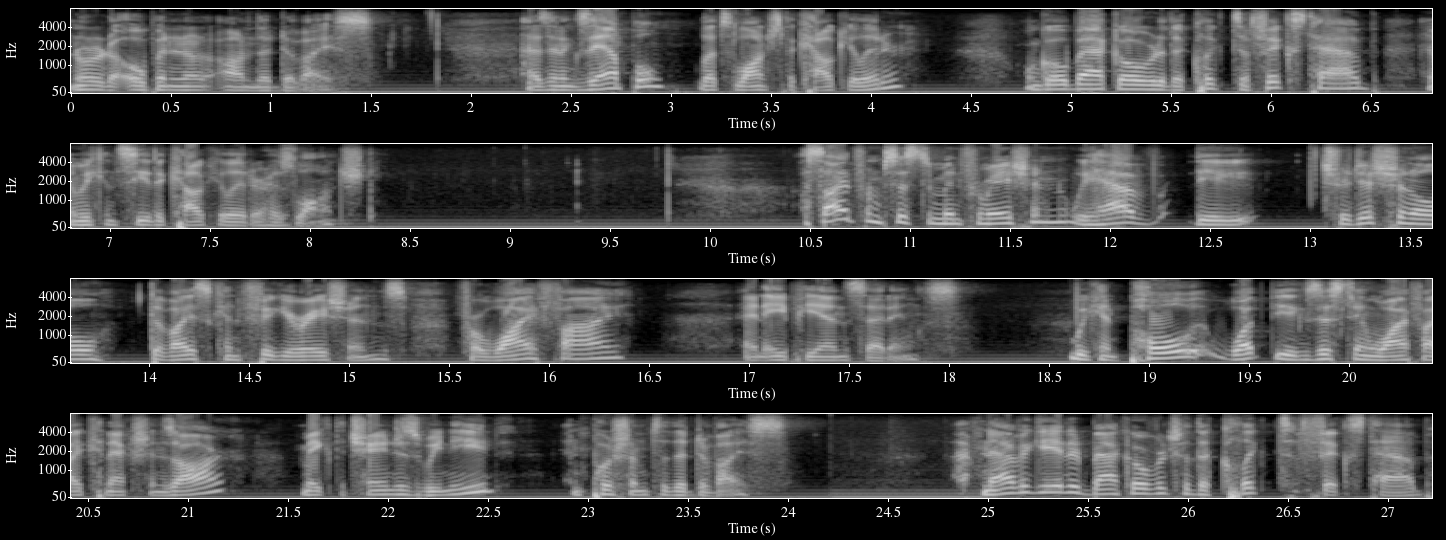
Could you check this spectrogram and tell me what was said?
in order to open it on the device. As an example, let's launch the calculator. We'll go back over to the Click2Fix tab and we can see the calculator has launched. Aside from system information, we have the traditional device configurations for Wi-Fi and APN settings. We can pull what the existing Wi-Fi connections are, make the changes we need, and push them to the device. I've navigated back over to the Click2Fix tab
